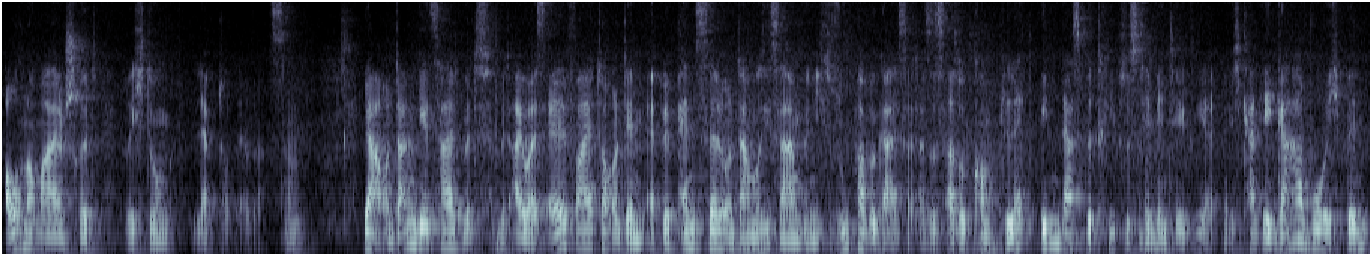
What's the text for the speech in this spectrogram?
Auch nochmal ein Schritt Richtung Laptop-Ersatz. Ne? Ja, und dann geht es halt mit, mit iOS 11 weiter und dem Apple Pencil und da muss ich sagen, bin ich super begeistert. Das ist also komplett in das Betriebssystem integriert. Ne? Ich kann, egal wo ich bin,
